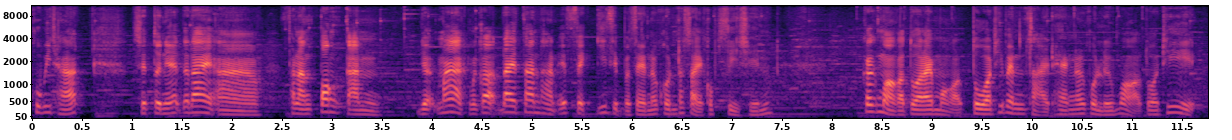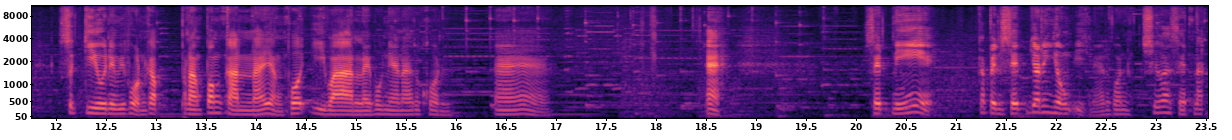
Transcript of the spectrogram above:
ผู้พิทักษ์เซตตัวเนี้ยจะได้อ่าพลังป้องกันเยอะมากแล้วก็ได้ต้านทานเอฟเฟกต์20%นะคนถ้าใส่ครบ 4 ชิ้น ก็เหมาะกับตัวอะไรเหมาะกับตัวที่เป็นสายแทงนะคนหรือเหมาะตัวที่สกิลเนี่ยมีผลกับพลังป้องกันนะ อย่างพวกอีวานอะไรพวกเนี้ยนะทุกคนอ่าอะเซตนี้ก็เป็นเซตยอดนิยมอีกนะทุกคนชื่อว่าเซตนัก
